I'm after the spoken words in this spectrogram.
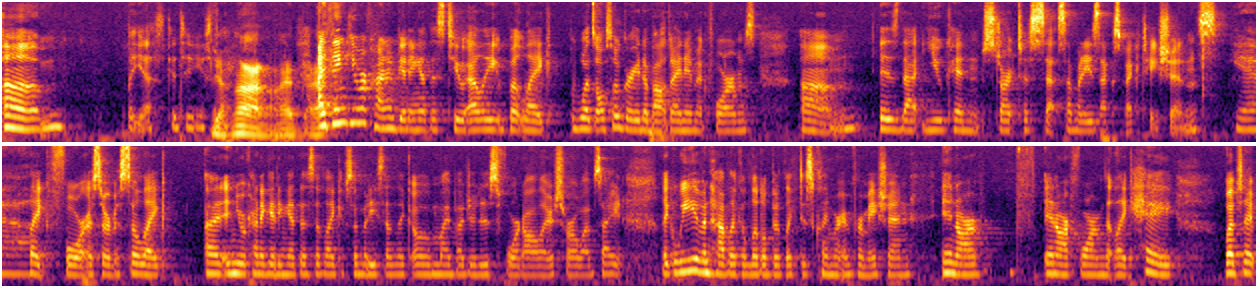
Um, but yes, continue. sorry. Yeah, no, I. I, I, I think you were kind of getting at this too, Elli. But like, what's also great about dynamic forms um, is that you can start to set somebody's expectations, Yeah. like for a service. So like, uh, and you were kind of getting at this of like if somebody says like, oh, my budget is four dollars for a website. Like we even have like a little bit of like disclaimer information in our in our form that like, hey, website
